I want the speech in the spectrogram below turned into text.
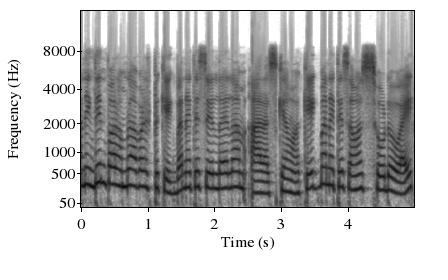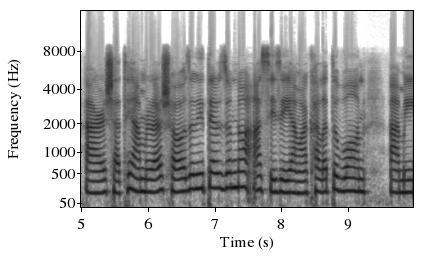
অনেকদিন পর আমরা আবার একটা কেক বানাইতে চলে এলাম, আর আজকে আমার কেক বানাইতেছে আমার ছোট ভাই, আর সাথে আমরা সহযোগিতার জন্য আছি যে আমার খালাতো বোন। আমি,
